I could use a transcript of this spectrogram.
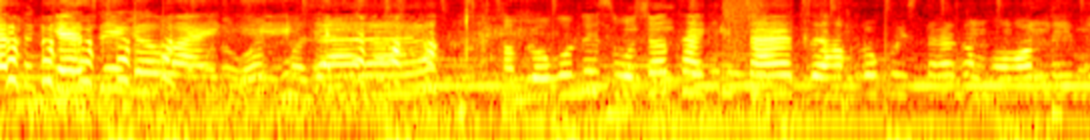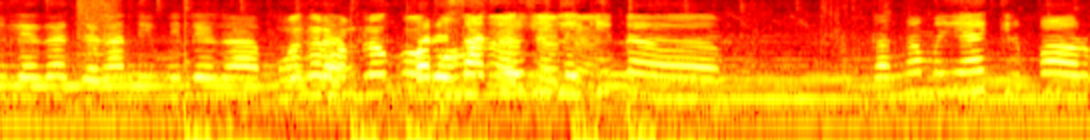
है। तो कैसे गवाएँगे? बहुत मज़ा आ रहा है। हम लोगों ने सोचा था कि शायद हम लोग को इस तरह का माहौल नहीं मिलेगा जगह नहीं मिलेगा। मगर हम लोग को परेशानी होगी अच्छा लेकिन गंगा मैया की कृपा और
